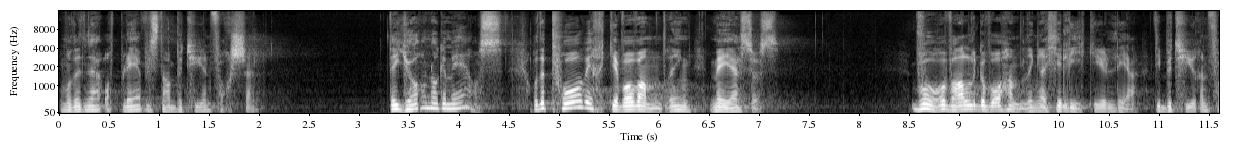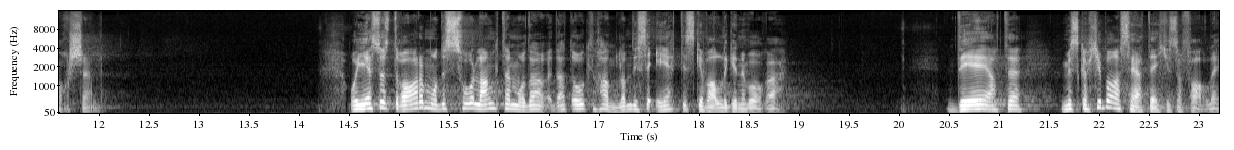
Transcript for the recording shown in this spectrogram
Og denne opplevelsen av å bety en forskjell. Det gjør noe med oss, og det påvirker vår vandring med Jesus. Våre valg og våre handlinger er ikke likegyldige. De betyr en forskjell. Og Jesus drar det så langt at det også handler om disse etiske valgene våre. Det at Vi skal ikke bare si at det er ikke så farlig.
